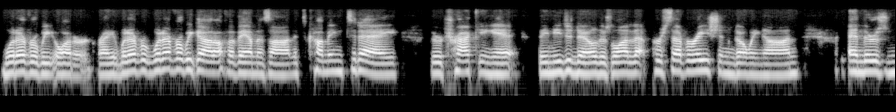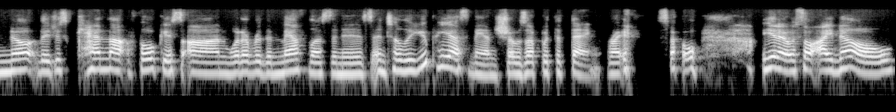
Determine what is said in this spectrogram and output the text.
whatever we ordered, right? Whatever, whatever we got off of Amazon, it's coming today. They're tracking it. They need to know there's a lot of that perseveration going on. And there's no, they just cannot focus on whatever the math lesson is until the UPS man shows up with the thing, right? So, you know, so I know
